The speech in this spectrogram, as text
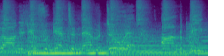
Long as you forget to never do it. On the beat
